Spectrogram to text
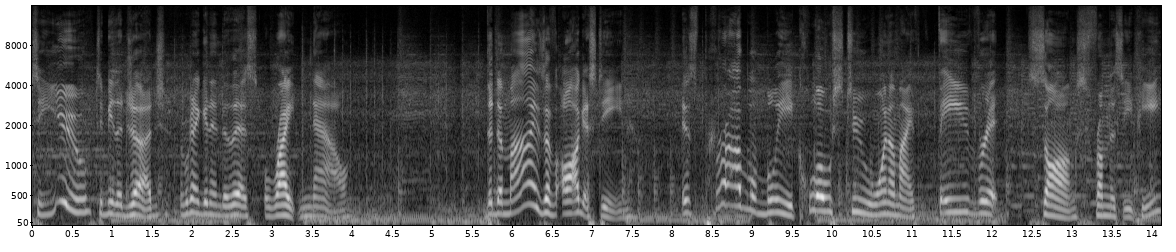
to you to be the judge. We're going to get into this right now. The demise of Augustine is probably close to one of my favorite songs from this EP.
